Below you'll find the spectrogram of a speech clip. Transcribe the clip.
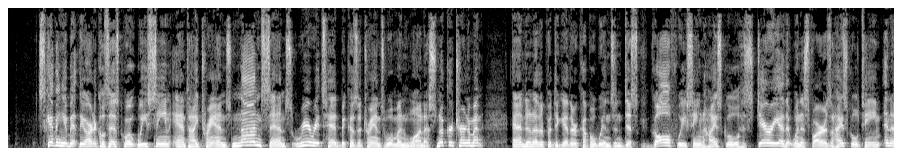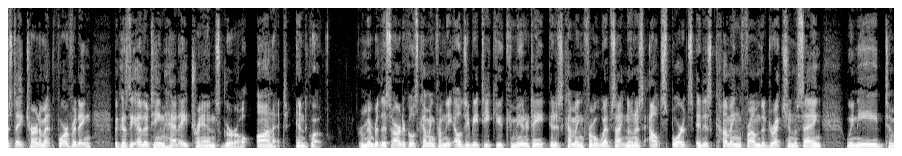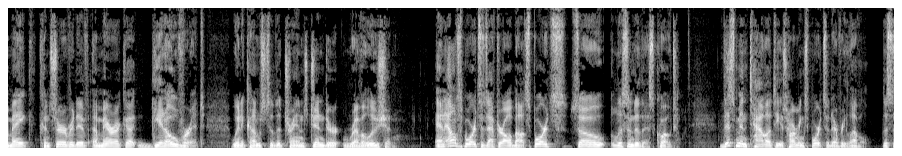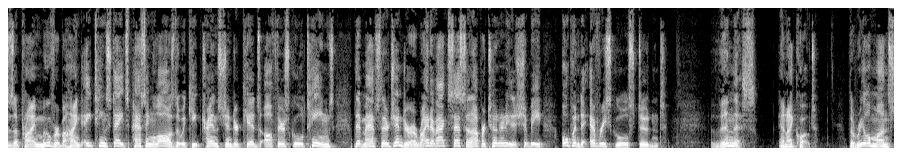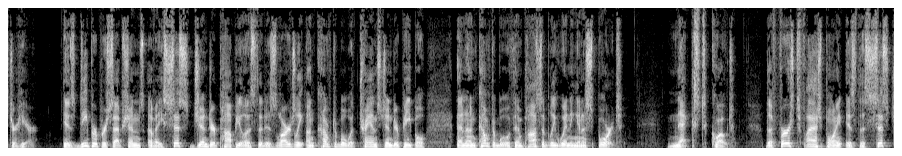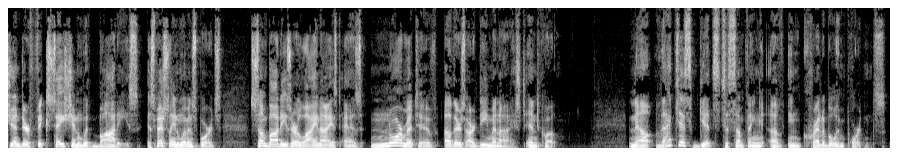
Skipping a bit, the article says, quote, we've seen anti-trans nonsense rear its head because a trans woman won a snooker tournament and another put together a couple wins in disc golf. We've seen high school hysteria that went as far as a high school team in a state tournament forfeiting because the other team had a trans girl on it, end quote. Remember, this article is coming from the LGBTQ community. It is coming from a website known as Outsports. It is coming from the direction of saying we need to make conservative America get over it when it comes to the transgender revolution. And Outsports is, after all, about sports, so listen to this quote This mentality is harming sports at every level. This is a prime mover behind 18 states passing laws that would keep transgender kids off their school teams that match their gender, a right of access and opportunity that should be open to every school student. Then this, and I quote The real monster here is deeper perceptions of a cisgender populace that is largely uncomfortable with transgender people and uncomfortable with them possibly winning in a sport. Next, quote, the first flashpoint is the cisgender fixation with bodies, especially in women's sports. Some bodies are lionized as normative, others are demonized, end quote. Now, that just gets to something of incredible importance.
